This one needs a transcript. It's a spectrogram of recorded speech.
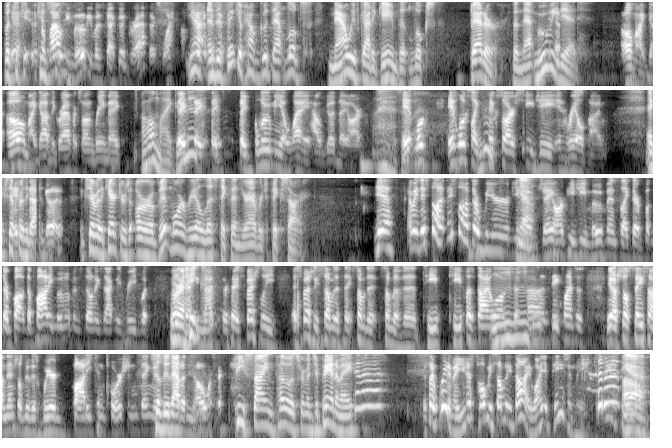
But Yeah, to it's cons- a lousy movie, but it's got good graphics. Wow. yeah, and to think of how good that looked, now we've got a game that looks better than that movie did. Oh my god! Oh my god! The graphics on remake. Oh my goodness! they, they, they blew me away how good they are. It looks it looks like Pixar CG in real time. except for the that good. Except for the characters are a bit more realistic than your average Pixar. Yeah, I mean they still have, they still have their weird you know JRPG movements. Like their their bo- the body movements don't exactly read what don't exactly Right. match saying. Especially especially some of the things some of the some of the T- Tifa's dialogues Mhm. uh, sequences. You know, she'll say something, then she'll do this weird body contortion thing. She'll do just out that- of nowhere. Peace sign pose from a Japan anime. Ta-da! It's like, wait a minute, you just told me somebody died. Why are you piecing me? Ta-da! Yeah.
